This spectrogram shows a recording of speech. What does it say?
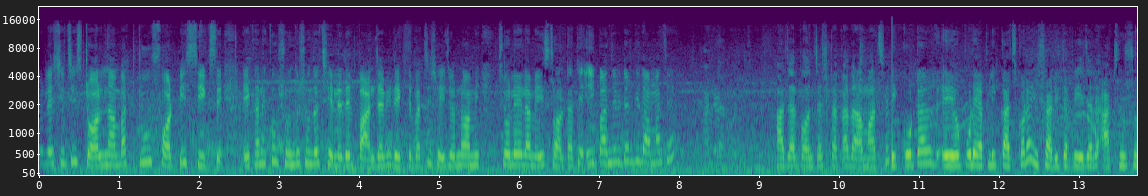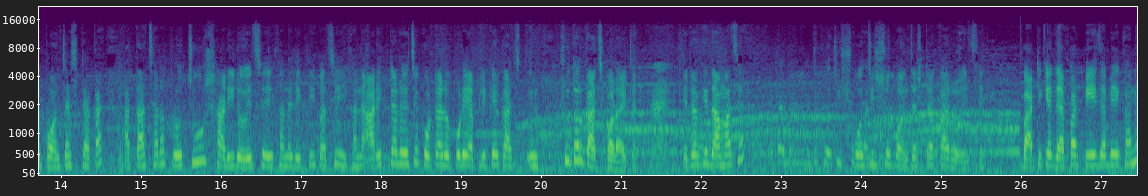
চলে এসেছি স্টল নাম্বার টু ফর্টি সিক্সে এখানে খুব সুন্দর সুন্দর ছেলেদের পাঞ্জাবি দেখতে পাচ্ছি সেই জন্য আমি চলে এলাম এই স্টলটাতে এই পাঞ্জাবিটার কি দাম আছে? হাজার পঞ্চাশ টাকা দাম আছে। এই কোটার এই ওপরে অ্যাপ্লিক কাজ করা এই শাড়িটা পেয়ে যাবে আঠেরোশো পঞ্চাশ টাকায় আর তাছাড়া প্রচুর শাড়ি রয়েছে এখানে দেখতেই পাচ্ছি। এখানে আরেকটা রয়েছে কোটার ওপরে অ্যাপ্লিকের কাজ সুতোর কাজ করা এটা। হ্যাঁ। এটার কি দাম আছে? পঁচিশশো পঞ্চাশ। টাকা রয়েছে। বাটিকের ব্যাপার পেয়ে যাবে এখানে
